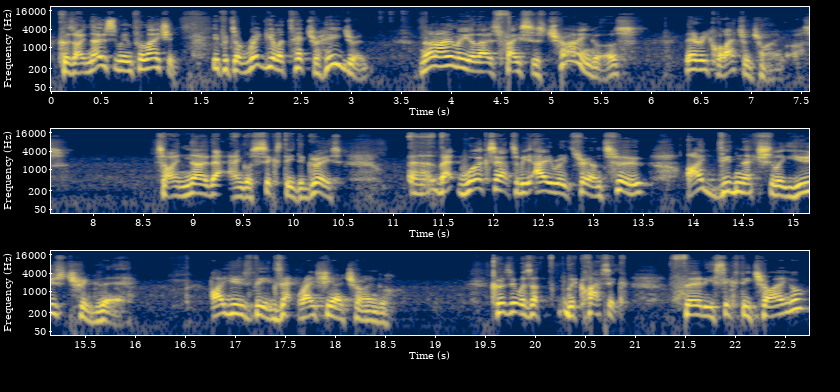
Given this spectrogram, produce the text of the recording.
because I know some information. If it's a regular tetrahedron, not only are those faces triangles, they're equilateral triangles. So I know that angle 60 degrees. Uh, that works out to be a root 3 on 2. I didn't actually use trig there. I used the exact ratio triangle. Because it was a, the classic 30-60 triangle,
